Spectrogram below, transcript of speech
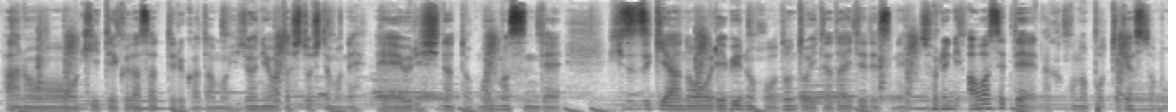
あのー、聞いてくださってる方も非常に私としてもね、えー、嬉しいなと思いますんで引き続きあのレビューの方どんどんいただいてですねそれに合わせてなんかこのポッドキャストも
